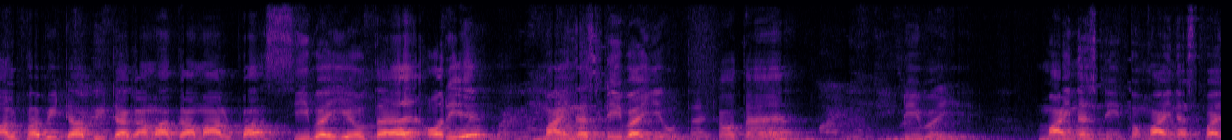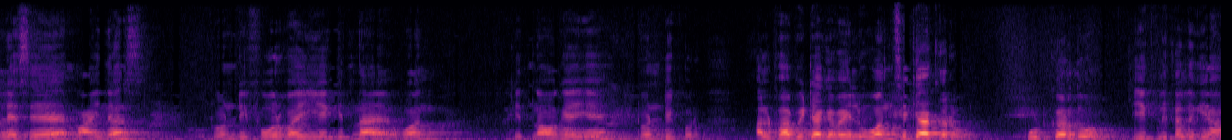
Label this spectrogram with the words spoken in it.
Alpha, beta beta, gamma gamma, alpha, c by a होता है और ये माइनस डी बाई ए होता है। क्या होता है? D by a. Minus d तो माइनस पहले से है। Minus twenty four by a कितना है? वन। कितना हो गया ये? Twenty four. अल्फ़ा, बीटा के वैल्यू वन से क्या करो? पुट कर दो। एक निकल गया।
